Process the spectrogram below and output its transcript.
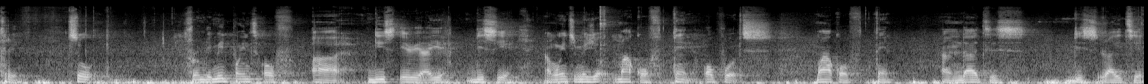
Three. So from the midpoint of uh, this area here this here i'm going to measure mark of 10 upwards. Mark of 10 and that is this right here.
